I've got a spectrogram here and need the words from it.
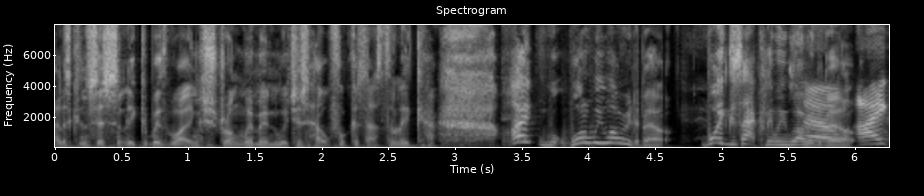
and is consistently good with writing strong women, which is helpful because that's the lead character. what are we worried about? What exactly are we worried so about? I.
